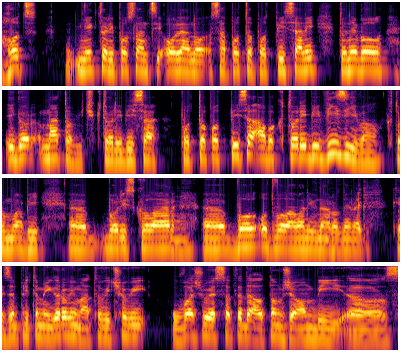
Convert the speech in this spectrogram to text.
hoc niektorí poslanci Oľano sa pod to podpísali, to nebol Igor Matovič, ktorý by sa pod to podpísal, alebo ktorý by vyzýval k tomu, aby Boris Kolár mm. bol odvolávaný v Národnej rade. Keď som pri tom Igorovi Matovičovi, uvažuje sa teda o tom, že on by s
